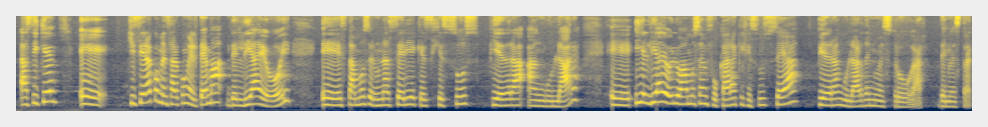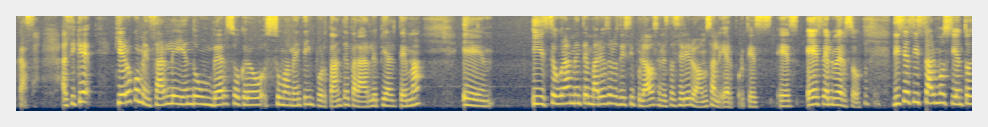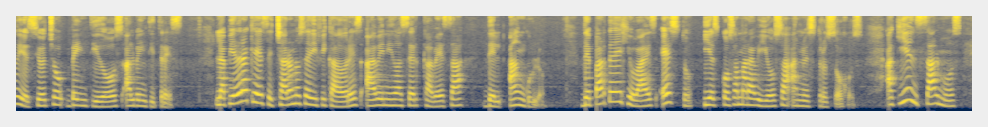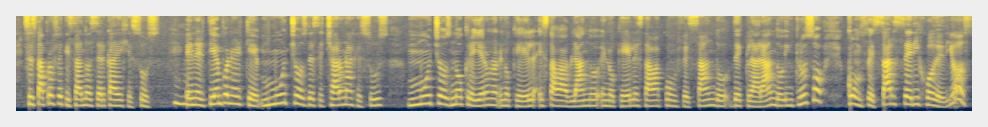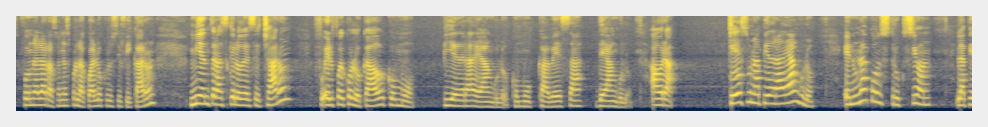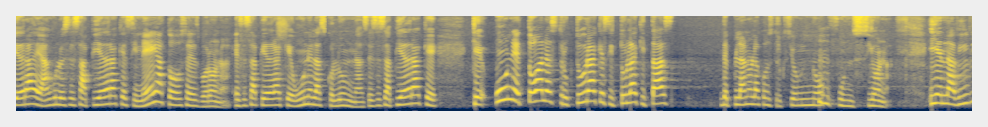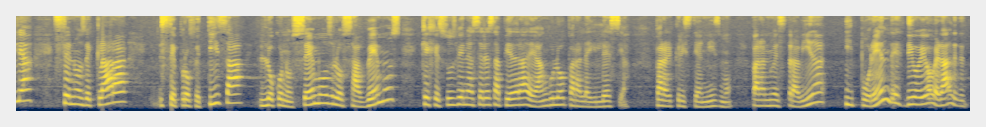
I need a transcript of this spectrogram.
Así que eh, quisiera comenzar con el tema del día de hoy. Eh, estamos en una serie que es Jesús piedra angular y el día de hoy lo vamos a enfocar a que Jesús sea piedra angular de nuestro hogar, de nuestra casa. Así que Quiero comenzar leyendo un verso, creo, sumamente importante para darle pie al tema. Eh, y seguramente en varios de los discipulados en esta serie lo vamos a leer porque es, es, es el verso. Dice así Salmo 118, 22 al 23. La piedra que desecharon los edificadores ha venido a ser cabeza del ángulo. De parte de Jehová es esto, y es cosa maravillosa a nuestros ojos. Aquí en Salmos se está profetizando acerca de Jesús. En el tiempo en el que muchos desecharon a Jesús, muchos no creyeron en lo que Él estaba hablando, en lo que Él estaba confesando, declarando, incluso confesar ser hijo de Dios. Fue una de las razones por la cual lo crucificaron. Mientras que lo desecharon, Él fue colocado como piedra de ángulo, como cabeza de ángulo. Ahora, ¿qué es una piedra de ángulo? En una construcción, la piedra de ángulo es esa piedra que sin ella todo se desborona, es esa piedra que une las columnas, es esa piedra que, que une toda la estructura que si tú la quitas, de plano la construcción no funciona. Y en la Biblia se nos declara, se profetiza, lo conocemos, lo sabemos, que Jesús viene a ser esa piedra de ángulo para la iglesia, para el cristianismo, para nuestra vida y por ende, digo yo, ¿verdad?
